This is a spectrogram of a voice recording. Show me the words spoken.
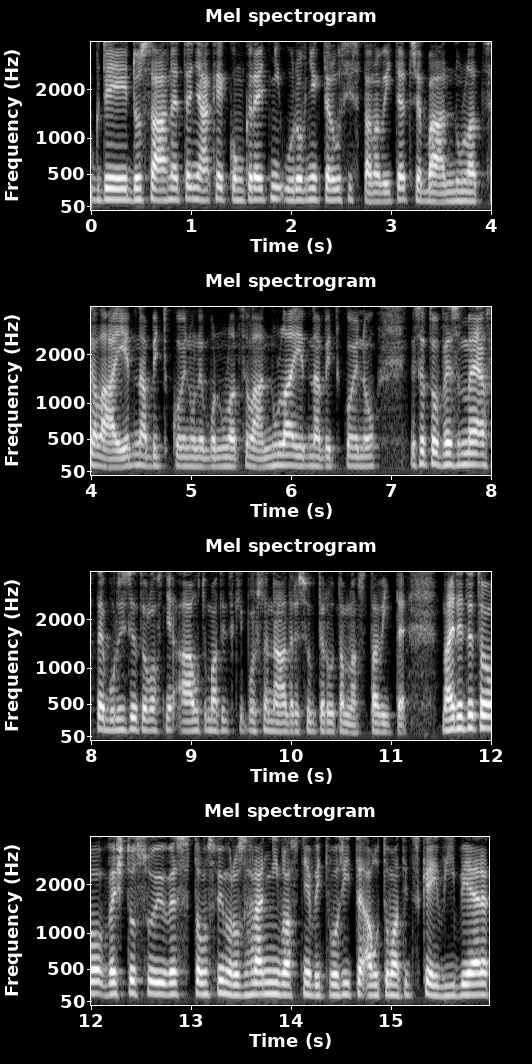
kdy dosáhnete nějaké konkrétní úrovně, kterou si stanovíte, třeba 0,1 bitcoinu nebo 0,01 bitcoinu, tak se to vezme a z té burzy se to vlastně automaticky pošle na adresu, kterou tam nastavíte. Najdete to ve Štosuji, ve v tom svém rozhraní vlastně vytvoříte automatický výběr,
